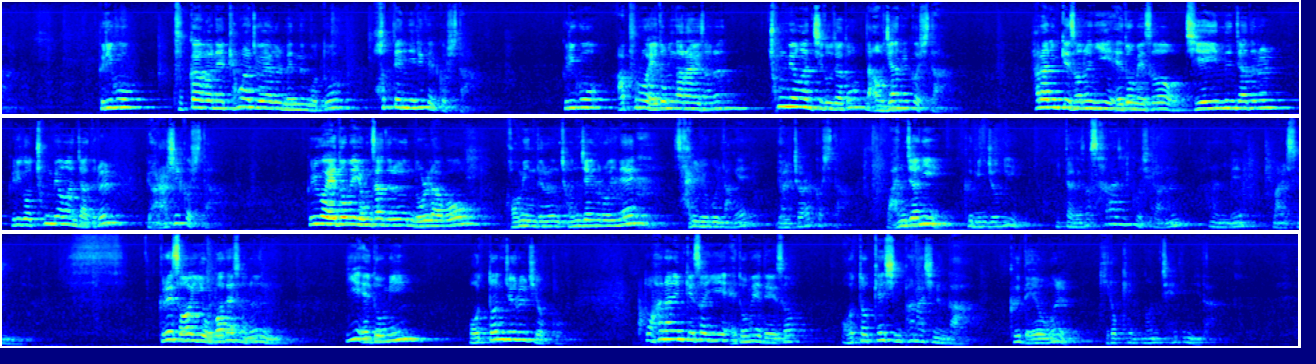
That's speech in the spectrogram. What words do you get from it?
그리고 국가 간의 평화 조약을 맺는 것도 헛된 일이 될 것이다. 그리고 앞으로 에돔 나라에서는 총명한 지도자도 나오지 않을 것이다. 하나님께서는 이 에돔에서 지혜 있는 자들을 그리고 총명한 자들을 멸하실 것이다. 그리고 에돔의 용사들은 놀라고 거민들은 전쟁으로 인해 살육을 당해 멸절할 것이다. 완전히 그 민족이 이 땅에서 사라질 것이라는 하나님의 말씀입니다. 그래서 이 오바다에서는 이 에돔이 어떤 죄를 지었고 또 하나님께서 이 에돔에 대해서 어떻게 심판하시는가 그 내용을 기록해 놓은 책입니다.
